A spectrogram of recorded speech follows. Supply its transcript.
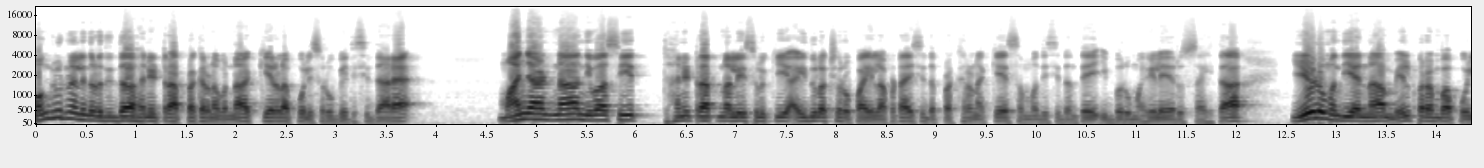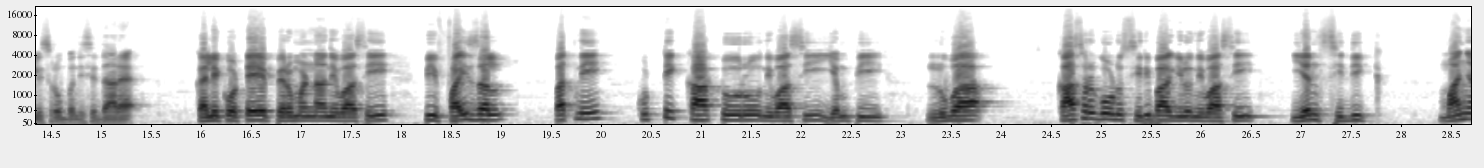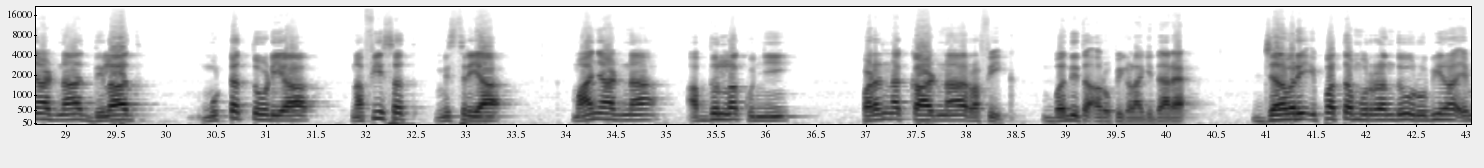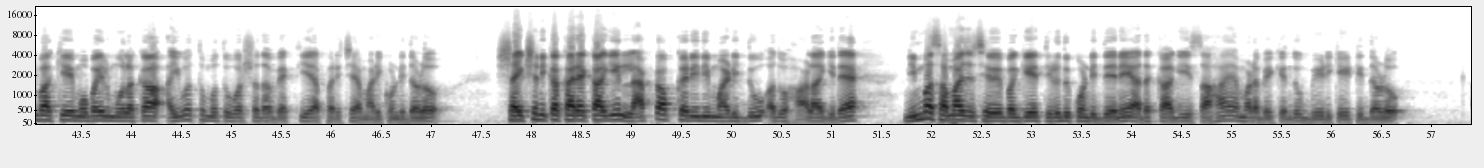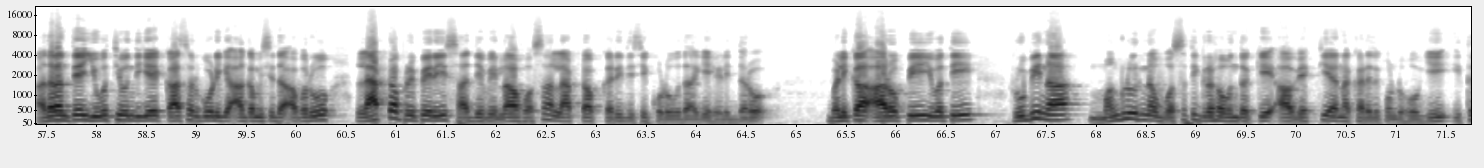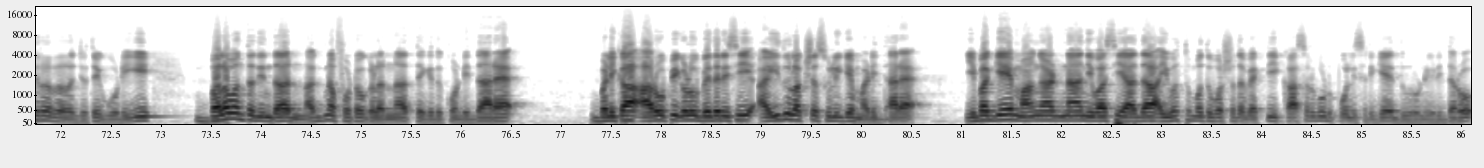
ಮಂಗಳೂರಿನಲ್ಲಿ ನಡೆದಿದ್ದ honey trap ಪ್ರಕರಣವನ್ನು ಕೇರಳ ಪೊಲೀಸರು ಭೇದಿಸಿದ್ದಾರೆ. ಮಾಂಜಾಡ್ನ ನಿವಾಸಿ ಹನಿ ಟ್ರ್ಯಾಪ್ನಲ್ಲಿ ಸಿಲುಕಿ ಐದು ಲಕ್ಷ ರೂಪಾಯಿ ಲಪಟಾಯಿಸಿದ ಪ್ರಕರಣಕ್ಕೆ ಸಂಬಂಧಿಸಿದಂತೆ ಇಬ್ಬರು ಮಹಿಳೆಯರು ಸಹಿತ ಏಳು ಮಂದಿಯನ್ನು ಮೇಲ್ಪರಂಬ ಪೊಲೀಸರು ಬಂಧಿಸಿದ್ದಾರೆ. ಕಲಿಕೋಟೆ ಪೆರುಮಣ್ಣ ನಿವಾಸಿ ಪಿ ಫೈಜಲ್ ಪತ್ನಿ ಕುಟ್ಟಿಕಾಟೂರು ನಿವಾಸಿ ಎಂಪಿ ಲುಬಾ ಕಾಸರಗೋಡು ಸಿರಿಬಾಗಿಲು ನಿವಾಸಿ ಎನ್ ಸಿದ್ದಿಕ್ ಮಾನ್ಯಾಡ್ನ ದಿಲಾದ್ ಮುಟ್ಟತ್ತೋಡಿಯ ನಫೀಸತ್ ಮಿಸ್ರಿಯಾ ಮಾನ್ಯಾಡ್ನ ಅಬ್ದುಲ್ಲಾ ಕುಂಜಿ ಪಡನ್ನಕ್ಕಾಡ್ನ ರಫೀಕ್ ಬಂಧಿತ ಆರೋಪಿಗಳಾಗಿದ್ದಾರೆ. ಜನವರಿ ಇಪ್ಪತ್ತ ಮೂರರಂದು ರುಬೀನಾ ಎಂಬಾಕೆ ಮೊಬೈಲ್ ಮೂಲಕ ಐವತ್ತೊಂಬತ್ತು ವರ್ಷದ ವ್ಯಕ್ತಿಯ ಪರಿಚಯ ಮಾಡಿಕೊಂಡಿದ್ದಳು. ಶೈಕ್ಷಣಿಕ ಕಾರ್ಯಕ್ಕಾಗಿ ಲ್ಯಾಪ್ಟಾಪ್ ಖರೀದಿ ಮಾಡಿದ್ದು ಅದು ಹಾಳಾಗಿದೆ. ನಿಮ್ಮ ಸಮಾಜ ಸೇವೆ ಬಗ್ಗೆ ತಿಳಿದುಕೊಂಡಿದ್ದೇನೆ, ಅದಕ್ಕಾಗಿ ಸಹಾಯ ಮಾಡಬೇಕೆಂದು ಬೇಡಿಕೆ ಇಟ್ಟಿದ್ದಳು. ಅದರಂತೆ ಯುವತಿಯೊಂದಿಗೆ ಕಾಸರಗೋಡಿಗೆ ಆಗಮಿಸಿದ ಅವರು, ಲ್ಯಾಪ್ಟಾಪ್ ರಿಪೇರಿ ಸಾಧ್ಯವಿಲ್ಲ, ಹೊಸ ಲ್ಯಾಪ್ಟಾಪ್ ಖರೀದಿಸಿ ಕೊಡುವುದಾಗಿ ಹೇಳಿದ್ದರು. ಬಳಿಕ ಆರೋಪಿ ಯುವತಿ ರುಬಿನಾ ಮಂಗಳೂರಿನ ವಸತಿ ಗೃಹವೊಂದಕ್ಕೆ ಆ ವ್ಯಕ್ತಿಯನ್ನು ಕರೆದುಕೊಂಡು ಹೋಗಿ ಇತರರ ಜೊತೆಗೂಡಿ ಬಲವಂತದಿಂದ ನಗ್ನ ಫೋಟೋಗಳನ್ನು ತೆಗೆದುಕೊಂಡಿದ್ದಾರೆ. ಬಳಿಕ ಆರೋಪಿಗಳು ಬೆದರಿಸಿ ಐದು ಲಕ್ಷ ಸುಲಿಗೆ ಮಾಡಿದ್ದಾರೆ. ಈ ಬಗ್ಗೆ ಮಾಂಗಾಡ್ನ ನಿವಾಸಿಯಾದ ಐವತ್ತೊಂಬತ್ತು ವರ್ಷದ ವ್ಯಕ್ತಿ ಕಾಸರಗೋಡು ಪೊಲೀಸರಿಗೆ ದೂರು ನೀಡಿದ್ದರು.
